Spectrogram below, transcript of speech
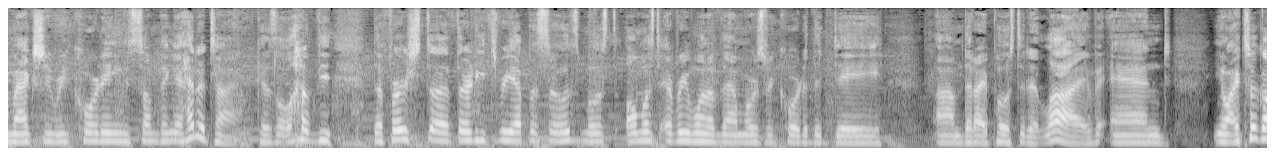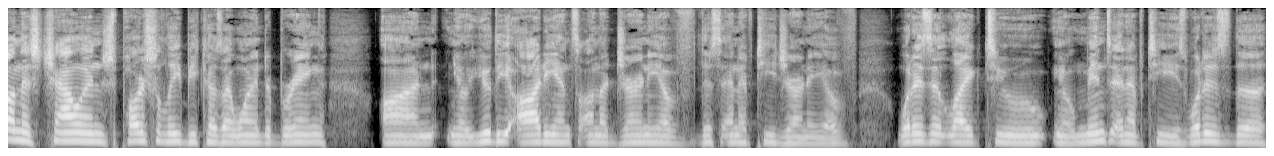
I'm actually recording something ahead of time because a lot of the the first uh, 33 episodes, most almost every one of them was recorded the day um, that I posted it live, and you know I took on this challenge partially because I wanted to bring on you know you the audience on the journey of this NFT journey of what is it like to you know mint NFTs, what is the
